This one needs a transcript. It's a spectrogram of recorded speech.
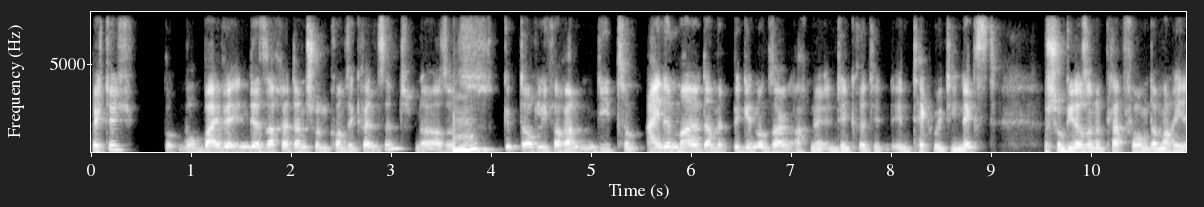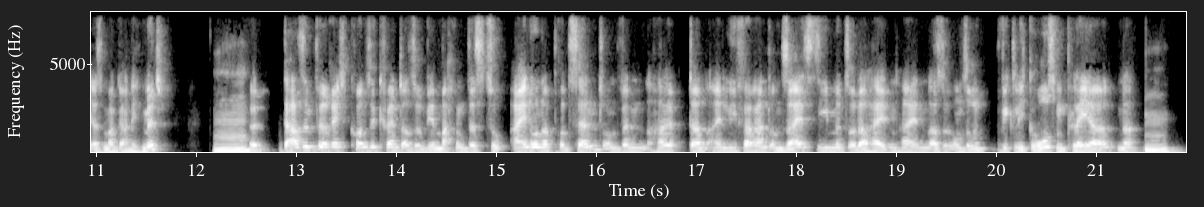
Richtig, Wobei wir in der Sache dann schon konsequent sind. Ne? Also mhm. es gibt auch Lieferanten, die zum einen mal damit beginnen und sagen, ach ne, Integrity, Integrity Next, schon wieder so eine Plattform, da mache ich erstmal gar nicht mit. Mhm. Äh, da sind wir recht konsequent. Also wir machen das zu 100 Prozent und wenn halt dann ein Lieferant und sei es Siemens oder Heidenhain, also unsere wirklich großen Player, ne, mhm.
